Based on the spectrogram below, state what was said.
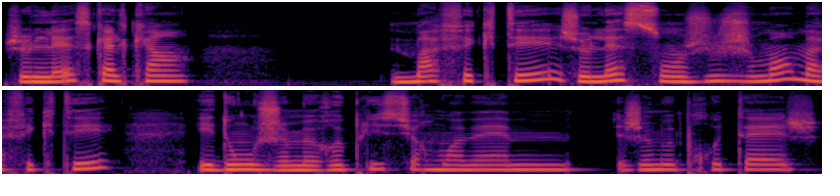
je laisse quelqu'un m'affecter, je laisse son jugement m'affecter, et donc je me replie sur moi-même, je me protège,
